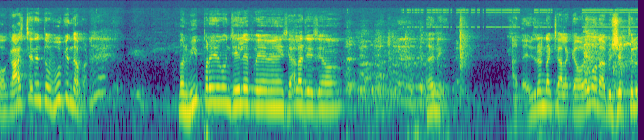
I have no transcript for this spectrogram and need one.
ఒక ఆశ్చర్యంతో ఊపిందన్నమాట. మనం ఈ ప్రయోగం చేయలేకపోయామే చాలా చేసాం అని. ఆ దైవజనం నాకు చాలా గౌరవం నా అభిషక్తులు.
